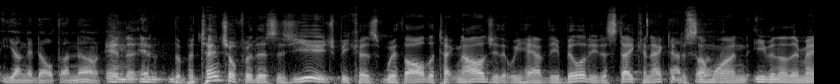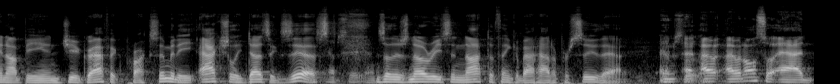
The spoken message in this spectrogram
young adult unknown. And the, and the potential for this is huge because with all the technology that we have, the ability to stay connected Absolutely. to someone, even though they may not be in geographic proximity, actually does exist. Absolutely. And so there's no reason not to think about how to pursue that. And I, I, would also add,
